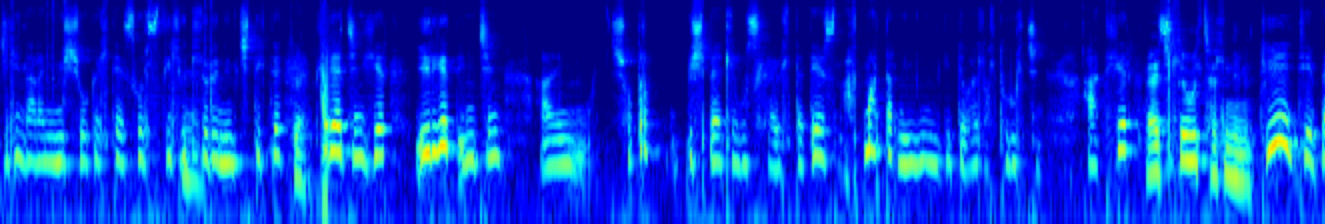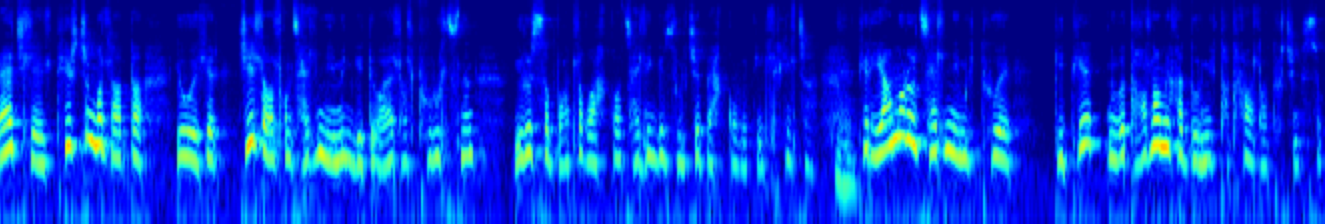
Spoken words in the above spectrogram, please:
жилийн дараа нэмэн шүү гэл те эсвэл сэтгэл хөдлөлөөрөө нэмждэг те. Тэгэхээр яаж юм хэр эргээд энэ чинь шудраг биш байдлыг үүсгэх аюултай. Дээрс нь автоматар нэмнэ гэдэг ойлголт төрүүлчихнэ а тэгэхээр байжлын үйл цалин нэмнэ тийм тийм байжлын үйл тэр чинь бол одоо юу гэхээр жил болгон цалин нэмнэ гэдэг ойлголт төрүүлсэн нь ерөөсө бодлого байхгүй цалингийн сүлжээ байхгүй гэдгийг илэрхийлж байгаа тэгэхээр ямар үе цалин нэмэгдэх вэ гэдгээд нөгөө тоглоомынхаа дүрмийг тодорхой болгоод өгч гэсэн.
